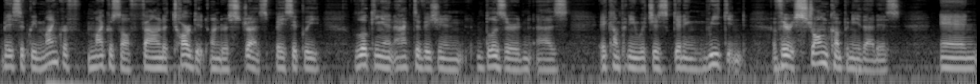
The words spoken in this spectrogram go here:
basically Microsoft found a target under stress, basically looking at Activision and Blizzard as a company which is getting weakened, a very strong company that is, and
